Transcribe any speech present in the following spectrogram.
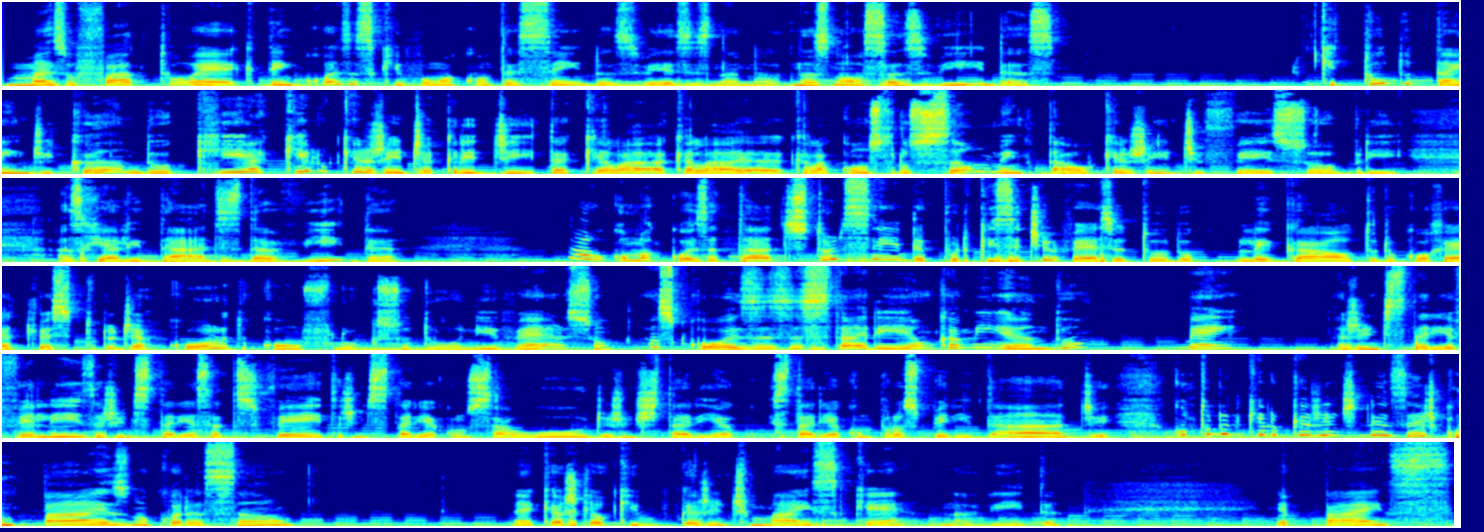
Mas o fato é que tem coisas que vão acontecendo às vezes na, nas nossas vidas que tudo está indicando que aquilo que a gente acredita, aquela, aquela, aquela construção mental que a gente fez sobre as realidades da vida, alguma coisa está distorcida, porque se tivesse tudo legal, tudo correto, tivesse tudo de acordo com o fluxo do universo, as coisas estariam caminhando bem. A gente estaria feliz, a gente estaria satisfeito, a gente estaria com saúde, a gente estaria, estaria com prosperidade, com tudo aquilo que a gente deseja, com paz no coração, né? que acho que é o que a gente mais quer na vida, é paz.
